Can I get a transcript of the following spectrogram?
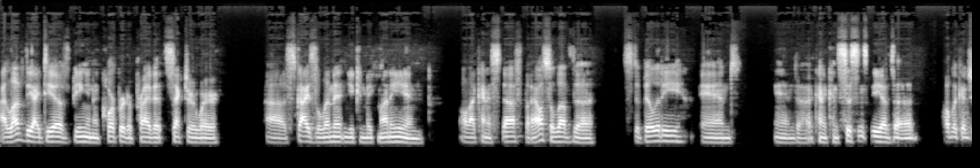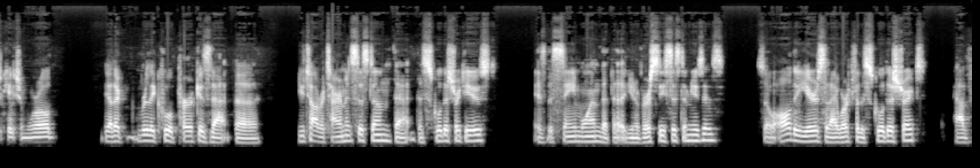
I love the idea of being in a corporate or private sector where uh, sky's the limit and you can make money and all that kind of stuff. But I also love the stability and and uh, kind of consistency of the public education world. The other really cool perk is that the Utah retirement system that the school district used is the same one that the university system uses. So all the years that I worked for the school district have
